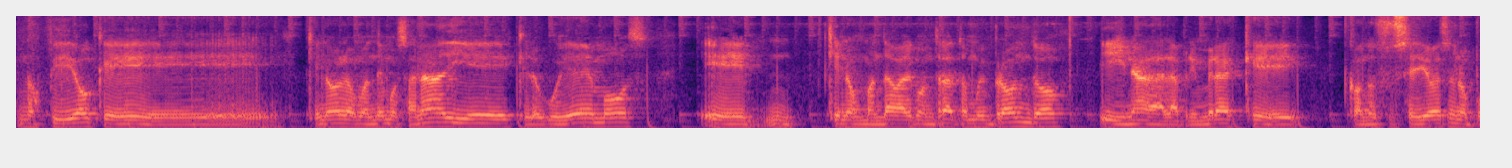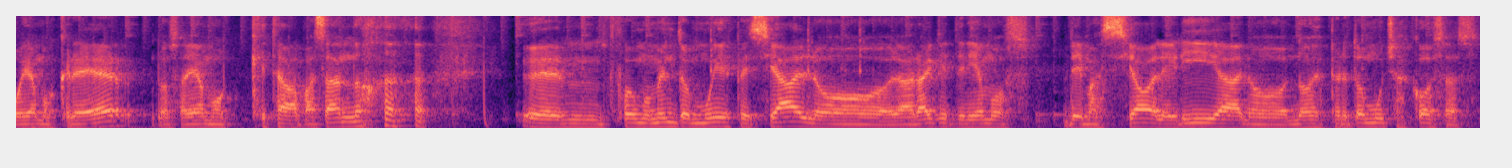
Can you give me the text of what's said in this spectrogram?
nos pidió que, que no lo mandemos a nadie, que lo cuidemos, eh, que nos mandaba el contrato muy pronto. Y nada, la primera vez que cuando sucedió eso no podíamos creer, no sabíamos qué estaba pasando. Em, fue un momento muy especial, la verdad que teníamos demasiada alegría, nos despertó muchas cosas.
